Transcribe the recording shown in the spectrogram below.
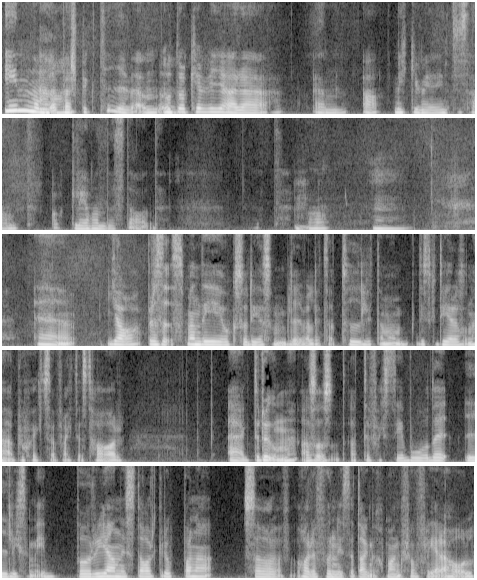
in de ja. där perspektiven och då kan vi göra en ja, mycket mer intressant och levande stad. Mm. Mm. Eh, ja, precis. Men det är också det som blir väldigt här, tydligt när man diskuterar sådana här projekt som faktiskt har ägt rum. Alltså att det faktiskt är både i, liksom, i början i startgroparna så har det funnits ett engagemang från flera håll.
